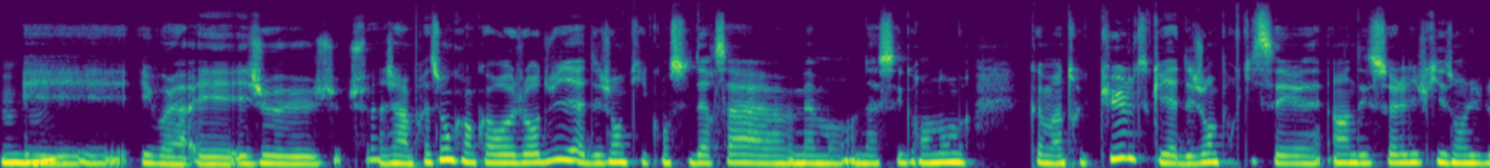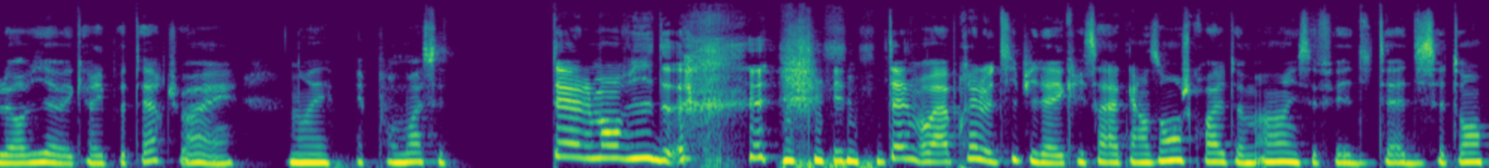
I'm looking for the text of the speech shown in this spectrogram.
Mhm. Et, et, voilà. Et, je, j'ai l'impression qu'encore aujourd'hui, il y a des gens qui considèrent ça, même en assez grand nombre, comme un truc culte. Qu'il y a des gens pour qui c'est un des seuls livres qu'ils ont lu de leur vie avec Harry Potter, tu vois. Et, ouais. et pour moi, c'est tellement vide. et tellement. Après, le type, il a écrit ça à 15 ans, je crois, le tome 1. Il s'est fait éditer à 17 ans.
